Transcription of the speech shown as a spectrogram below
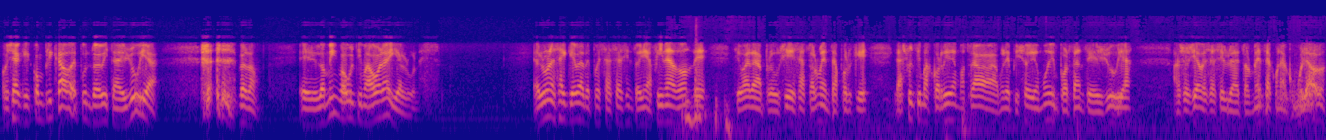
O sea que complicado desde el punto de vista de lluvia, perdón, el domingo a última hora y el lunes. El lunes hay que ver después hacer sintonía fina donde se van a producir esas tormentas, porque las últimas corridas mostraba un episodio muy importante de lluvia asociado a esa célula de tormenta con acumulado,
